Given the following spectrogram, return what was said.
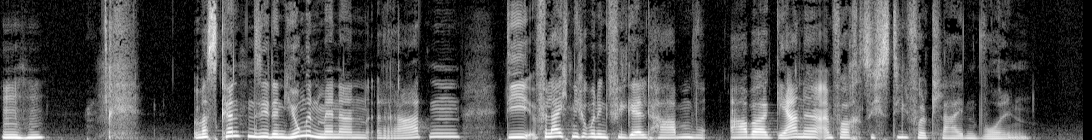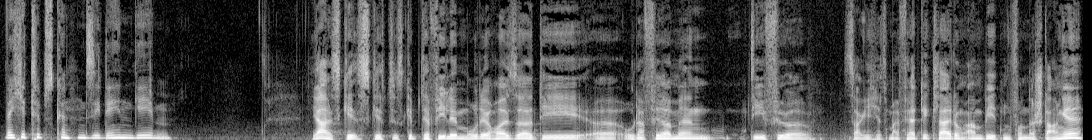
Mhm. Was könnten Sie den jungen Männern raten, die vielleicht nicht unbedingt viel Geld haben, aber gerne einfach sich stilvoll kleiden wollen? Welche Tipps könnten Sie denen geben? Ja, es gibt, es gibt, es gibt ja viele Modehäuser, die äh, oder Firmen, die für, sage ich jetzt mal, Fertigkleidung anbieten von der Stange,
